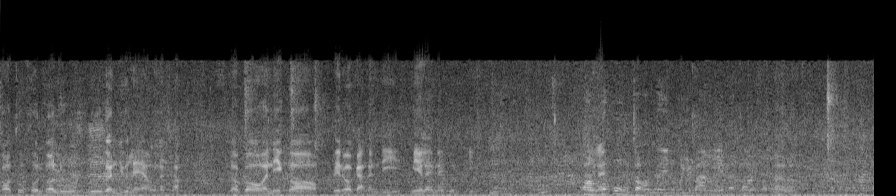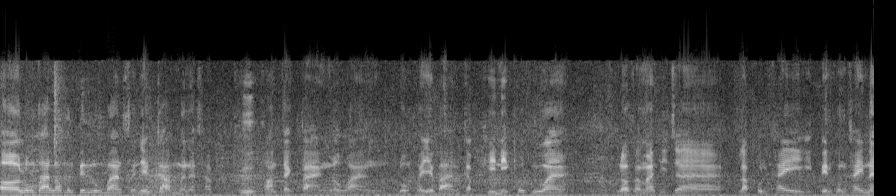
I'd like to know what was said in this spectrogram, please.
ก็ทุกคนก็รู้รู้กันอยู่แล้วนะครับ แล้วก็วันนี้ก็เป็นโอกาสอันดี มีอะไรไหมคุณกิ่งความครบวงจรในโรงพยาบาลมีอะไรบ้างครับ เออเอ่อโรงพยาบาลเรามันเป็นโรงพยาบาลศัลยกรรมอะนะครับ คือความแตกต่างระหว่างโรงพยาบาลกับคลินิกก็คือว่าเราสามารถที่จะรับคนไข้เป็นคนไข้ใน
